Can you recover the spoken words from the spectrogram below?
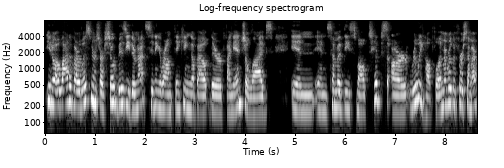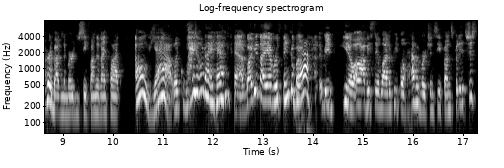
you know, a lot of our listeners are so busy, they're not sitting around thinking about their financial lives. In, in some of these small tips are really helpful. I remember the first time I heard about an emergency fund and I thought, oh yeah, like why don't I have that? Why didn't I ever think about yeah. that? I mean, you know, obviously a lot of people have emergency funds, but it's just,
